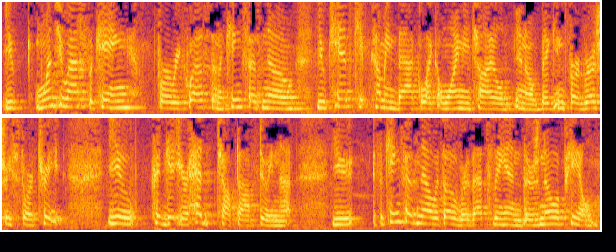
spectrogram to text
You, once you ask the king for a request and the king says no, you can't keep coming back like a whiny child, you know, begging for a grocery store treat. You could get your head chopped off doing that. You, if the king says no, it's over. That's the end. There's no appeal.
